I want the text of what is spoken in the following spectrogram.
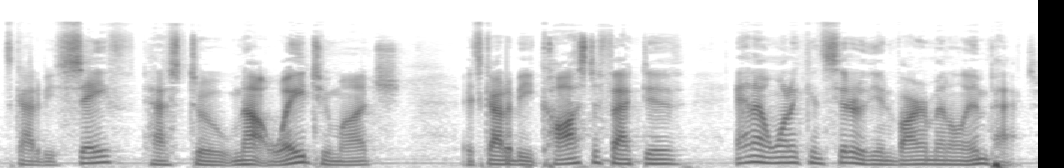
It's got to be safe, has to not weigh too much, it's got to be cost effective, and I want to consider the environmental impact.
